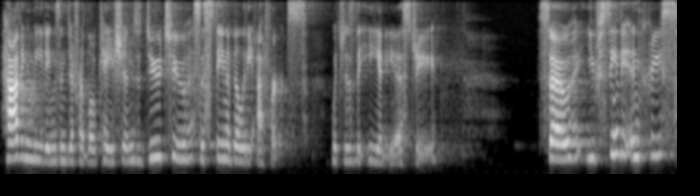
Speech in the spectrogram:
having meetings in different locations due to sustainability efforts, which is the E in ESG. So you've seen the increase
